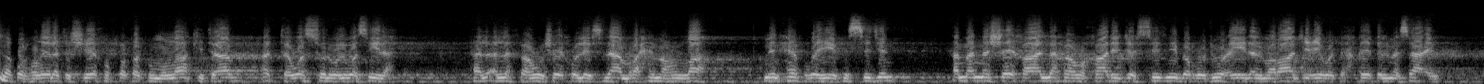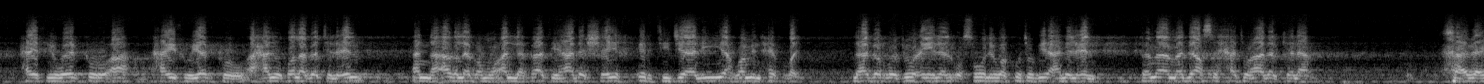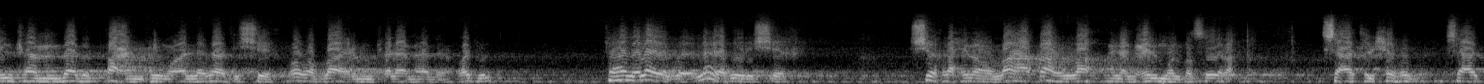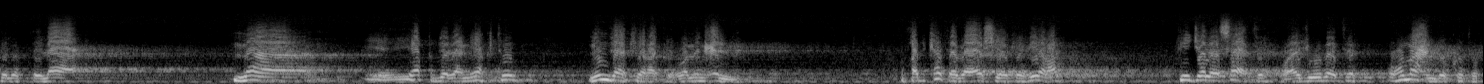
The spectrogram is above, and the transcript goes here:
نقول فضيلة الشيخ وفقكم الله كتاب التوسل والوسيلة. هل ألفه شيخ الإسلام رحمه الله من حفظه في السجن؟ أم أن الشيخ ألفه خارج السجن بالرجوع إلى المراجع وتحقيق المسائل حيث يذكر حيث يذكر أحد طلبة العلم أن أغلب مؤلفات هذا الشيخ ارتجالية ومن حفظه لا بالرجوع إلى الأصول وكتب أهل العلم. فما مدى صحة هذا الكلام؟ هذا إن كان من باب الطعن في مؤلفات الشيخ وهو الظاهر من كلام هذا الرجل فهذا لا لا يضير الشيخ. الشيخ رحمه الله أعطاه الله من العلم والبصيرة سعة الحفظ سعة الاطلاع. ما يقدر أن يكتب من ذاكرته ومن علمه. وقد كتب أشياء كثيرة في جلساته وأجوبته وهو ما عنده كتب.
